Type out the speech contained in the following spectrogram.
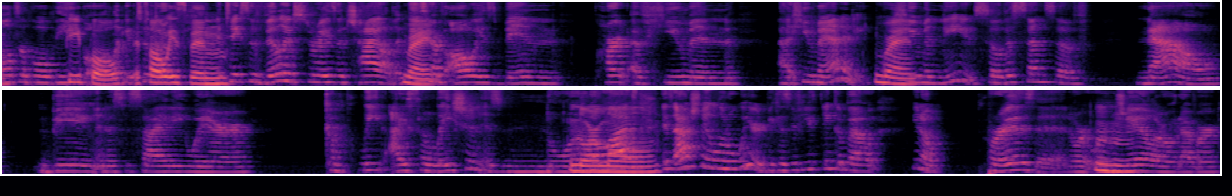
multiple people. People. Like, it it's took a- always been it takes a village to raise a child. Like Right. these have always been part of human uh, humanity or Right. human needs. So this sense of now being in a society where complete isolation is normalized, Normal. it's actually a little weird because if you think about you know prison or, or Mhm. jail or whatever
